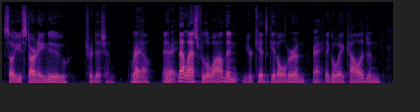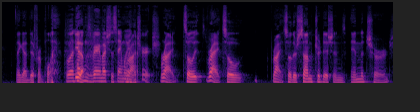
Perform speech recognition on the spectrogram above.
So you start a new tradition, you Right. know? And Right. that lasts for a little while. Then your kids get older and Right. they go away to college and they got different plans. Well, it You know, happens very much the same way in the church. Right. So it's right. So right. So there's some traditions in the church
